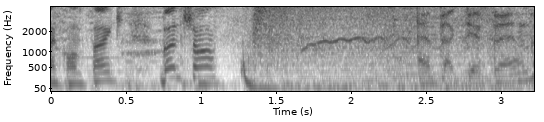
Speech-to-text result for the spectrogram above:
55. Bonne chance Impact FM.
